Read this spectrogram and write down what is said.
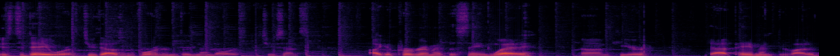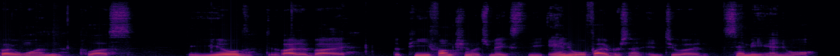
is today worth $2,439.02. I could program it the same way um, here. That payment divided by 1 plus the yield divided by the P function, which makes the annual 5% into a semi-annual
